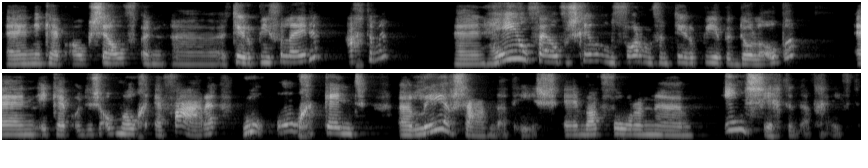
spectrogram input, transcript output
En ik heb ook zelf een uh, therapieverleden achter me. En heel veel verschillende vormen van therapie heb ik doorlopen. En ik heb dus ook mogen ervaren hoe ongekend uh, leerzaam dat is. En wat voor een inzichten dat geeft.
